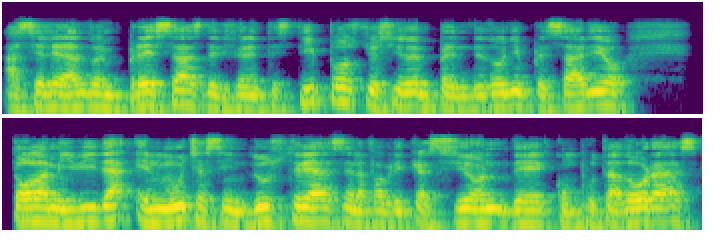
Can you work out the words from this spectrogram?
acelerando empresas de diferentes tipos, yo he sido emprendedor y empresario toda mi vida en muchas industrias, en la fabricación de computadoras,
